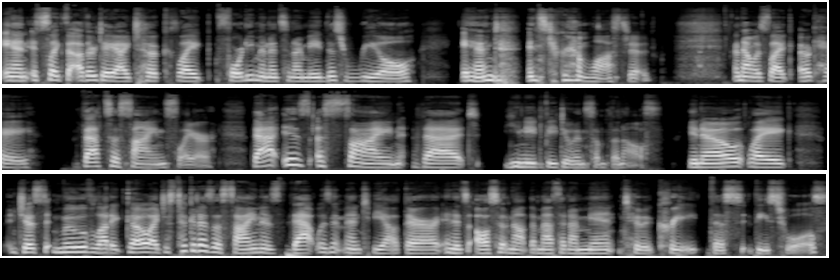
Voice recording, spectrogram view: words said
And it's like the other day I took like 40 minutes and I made this reel and Instagram lost it. And I was like, okay, that's a sign slayer. That is a sign that you need to be doing something else. You know, like just move, let it go. I just took it as a sign as that wasn't meant to be out there. And it's also not the method I'm meant to create this, these tools.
